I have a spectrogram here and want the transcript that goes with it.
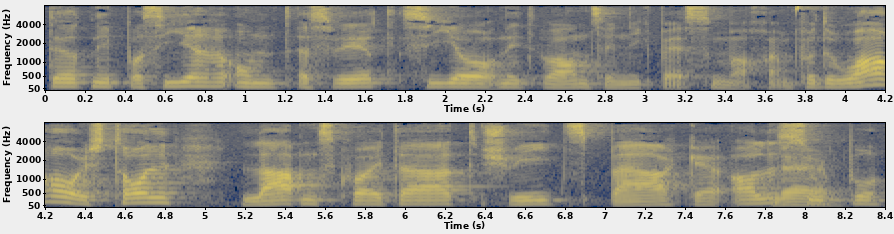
dort nicht passieren und es wird sie ja nicht wahnsinnig besser machen. Für den Waro ist toll, Lebensqualität, Schweiz, Berge, alles ja. super.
